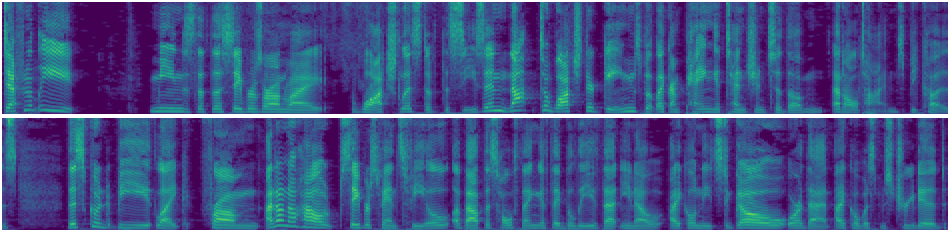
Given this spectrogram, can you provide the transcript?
definitely means that the sabres are on my watch list of the season not to watch their games but like i'm paying attention to them at all times because this could be like from I don't know how Sabres fans feel about this whole thing if they believe that, you know, Eichel needs to go or that Eichel was mistreated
